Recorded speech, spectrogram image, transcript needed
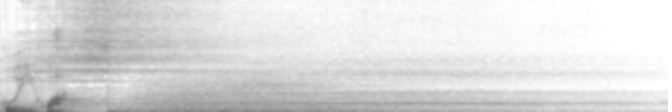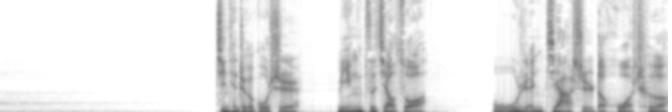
鬼话。今天这个故事名字叫做《无人驾驶的货车》。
